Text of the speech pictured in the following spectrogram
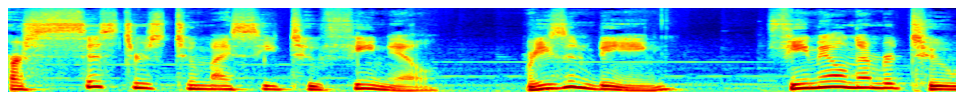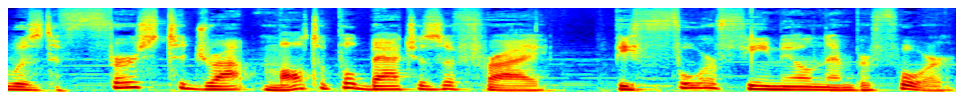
are sisters to my C2 female. Reason being, female number 2 was the first to drop multiple batches of fry before female number 4.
